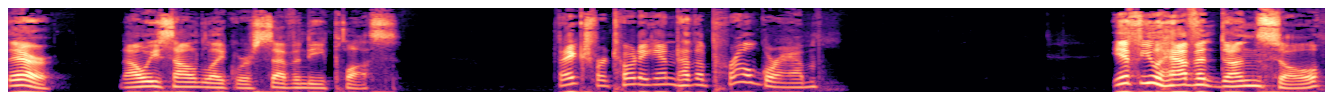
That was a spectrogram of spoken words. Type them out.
There. Now we sound like we're 70 plus. Thanks for tuning into the program. If you haven't done so,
